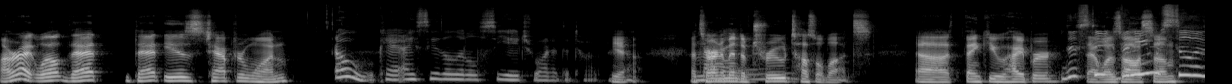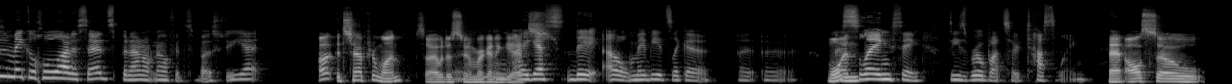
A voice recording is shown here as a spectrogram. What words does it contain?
All right, well that that is chapter one. oh, okay. I see the little CH one at the top. Yeah, a My tournament of true tusslebots. Uh, thank you, Hyper. This that was the name awesome. still doesn't make a whole lot of sense, but I don't know if it's supposed to yet. oh, it's chapter one, so I would assume we're gonna Mm, get. I guess they. Oh, maybe it's like a a, a, well, a slang thing. These robots are tussling. that also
